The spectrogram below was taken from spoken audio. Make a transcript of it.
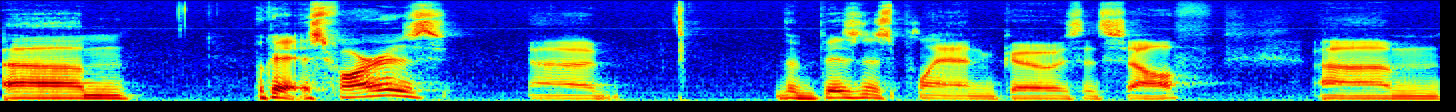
um, okay. As far as uh, the business plan goes itself, um,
